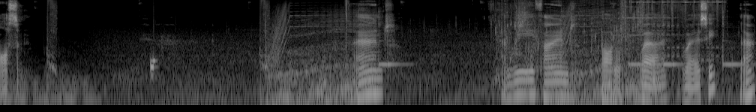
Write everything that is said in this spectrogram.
Awesome. And can we find bottle? Where where is he? There?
